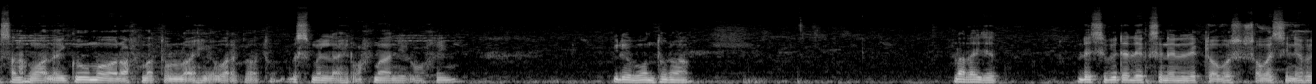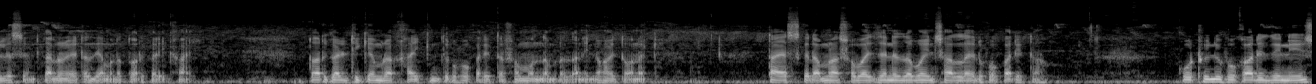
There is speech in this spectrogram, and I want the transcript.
আসসালামু আলাইকুম রহমতুল্লাহি ওবরাকাত বিসমিল্লাহ রহমান রহিম। প্রিয় বন্ধুরা, আপনারা এই যে রেসিপিটা দেখছেন, এটা দেখলে অবশ্যই সবাই চিনে ফেলেছেন, কারণ এটা দিয়ে আমরা তরকারি খাই। তরকারি ঠিকই আমরা খাই, কিন্তু উপকারিতা সম্বন্ধে আমরা জানি না, হয়তো অনেকে। তাই আজকের আমরা সবাই জেনে যাব, ইনশাআল্লাহ এর উপকারিতা। কঠিন উপকারী জিনিস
